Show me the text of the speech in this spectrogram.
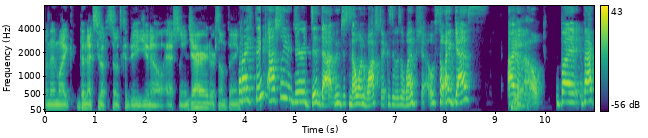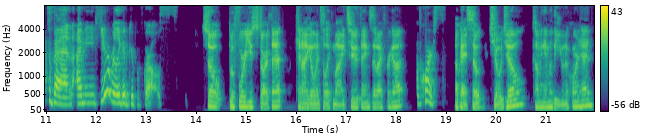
and then like the next two episodes could be, you know, Ashley and Jared or something. But I think Ashley and Jared did that and just no one watched it because it was a web show. So I guess I don't know. But back to Ben, I mean, he had a really good group of girls. So before you start that, can I go into like my two things that I forgot? Of course. Okay, so JoJo coming in with a unicorn head.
